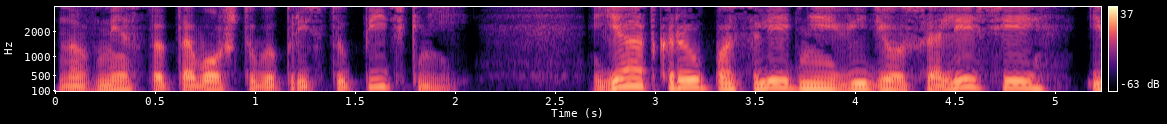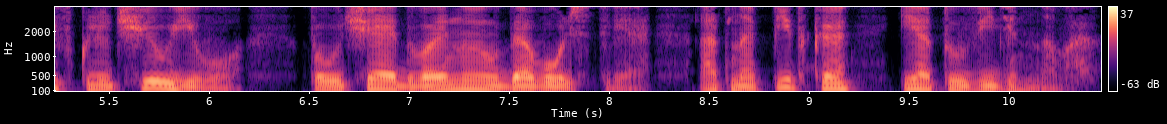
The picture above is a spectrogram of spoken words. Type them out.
Но вместо того, чтобы приступить к ней, я открыл последнее видео с Олесей и включил его, получая двойное удовольствие от напитка и от увиденного.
